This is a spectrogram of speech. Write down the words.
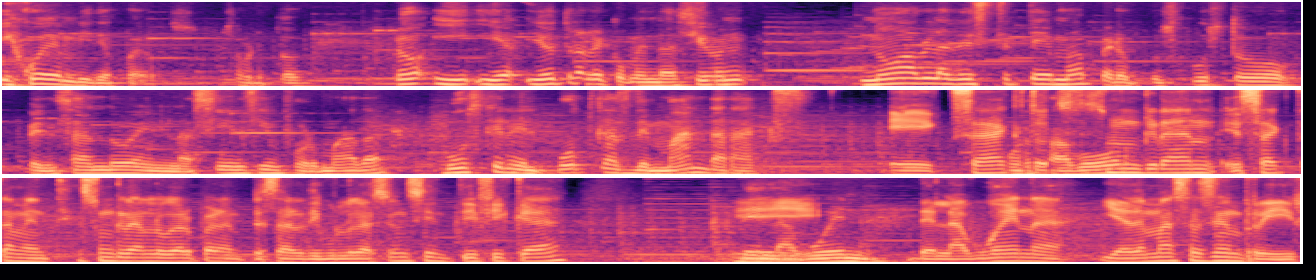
Y jueguen videojuegos, sobre todo. No, y, y- y otra recomendación, no habla de este tema, pero pues justo pensando en la ciencia informada, busquen el podcast de Mandarax. Exacto. Por Es un gran, exactamente, es un gran lugar para empezar. Divulgación científica De la eh, buena. de la buena y además hacen reír.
